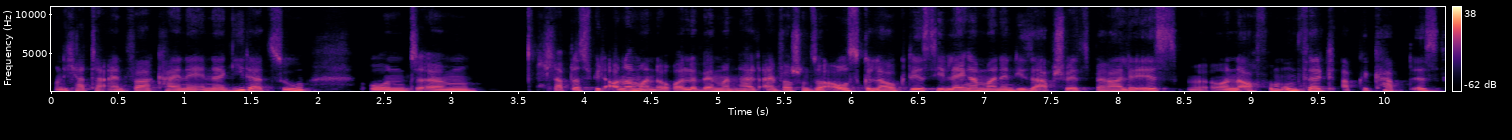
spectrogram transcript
Und ich hatte einfach keine Energie dazu. Und ähm, ich glaube, das spielt auch nochmal eine Rolle, wenn man halt einfach schon so ausgelaugt ist, je länger man in dieser Abschwärzspirale ist und auch vom Umfeld abgekappt ist,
